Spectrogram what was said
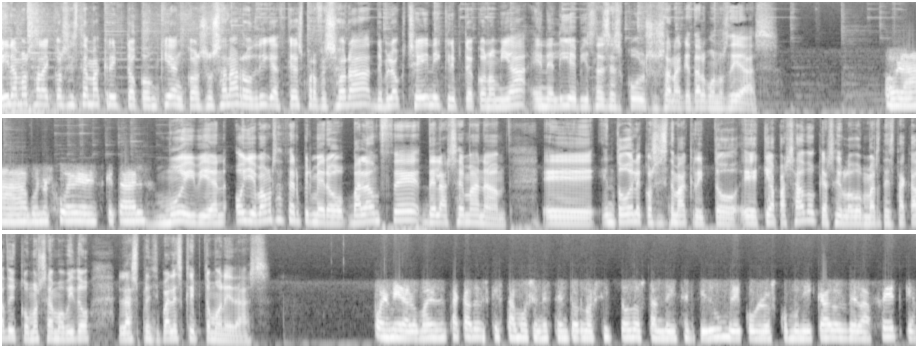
Miramos al ecosistema cripto. ¿Con quién? Con Susana Rodríguez, que es profesora de blockchain y criptoeconomía en el IE Business School. Susana, ¿qué tal? Buenos días. Hola, buenos jueves, ¿qué tal? Muy bien. Oye, vamos a hacer primero balance de la semana eh, en todo el ecosistema cripto. Eh, ¿Qué ha pasado? ¿Qué ha sido lo más destacado? ¿Y cómo se han movido las principales criptomonedas? Pues mira, lo más destacado es que estamos en este entorno así todos tan de incertidumbre con los comunicados de la Fed, que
